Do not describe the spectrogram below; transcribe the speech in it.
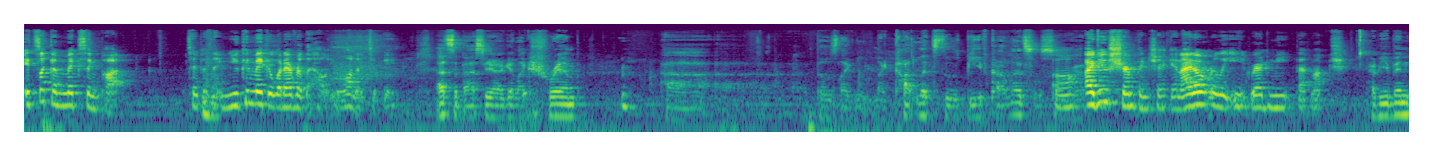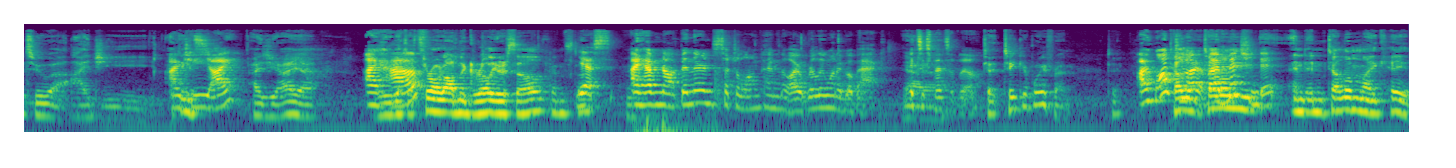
it's like a mixing pot type of thing. You can make it whatever the hell you want it to be. That's the best. Yeah, I get like shrimp. Uh, those like cutlets, those beef cutlets. Those so Oh, good. I do shrimp and chicken. I don't really eat red meat that much. Have you been to uh, IG? I IGI. IGI, yeah. I you get to have. throw it on the grill yourself and stuff. Yes, I have not been there in such a long time though. I really want to go back. Yeah, it's yeah. expensive though. T- take your boyfriend. I want Tell to. him, I, tell I him, mentioned it. and and tell him like, hey,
